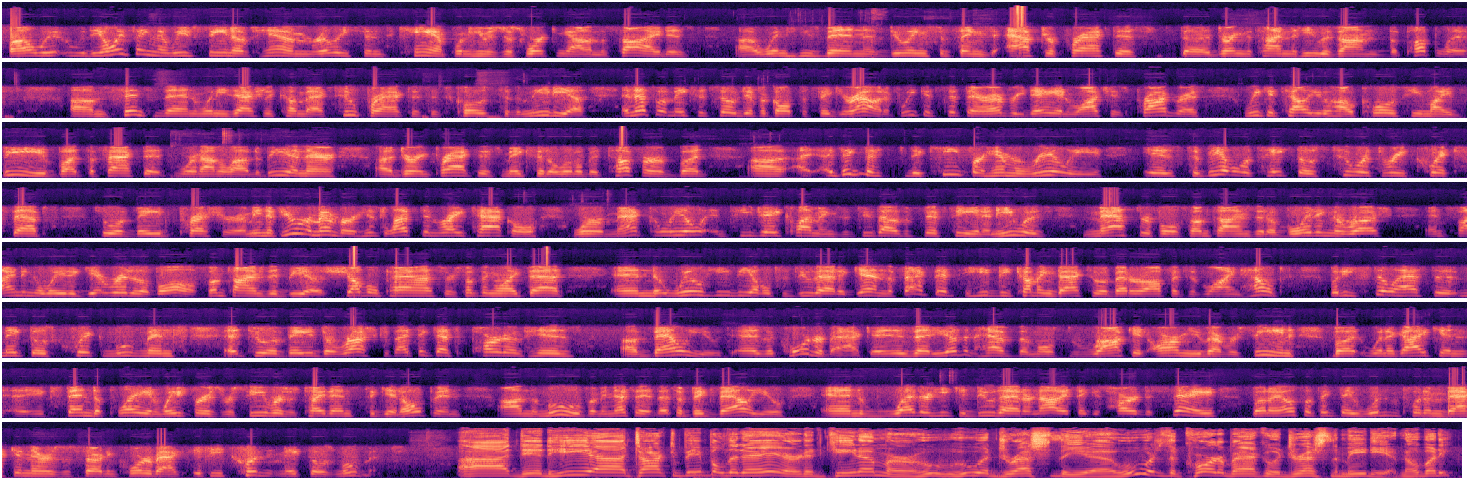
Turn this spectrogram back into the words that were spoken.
Well, we, the only thing that we've seen of him really since camp, when he was just working out on the side, is uh, when he's been doing some things after practice uh, during the time that he was on the pup list. Um, since then, when he's actually come back to practice, it's closed to the media, and that's what makes it so difficult to figure out. If we could sit there every day and watch his progress, we could tell you how close he might be. But the fact that we're not allowed to be in there uh, during practice makes it a little bit tougher. But uh, I, I think the the key for him really is to be able to take those two or three quick steps to evade pressure. I mean, if you remember, his left and right tackle were Matt Kalil and T.J. Clemmings in 2015, and he was masterful sometimes at avoiding the rush and finding a way to get rid of the ball. Sometimes it'd be a shovel pass or something like that. And will he be able to do that again? The fact that he'd be coming back to a better offensive line helps, but he still has to make those quick movements uh, to evade the rush because I think that's part of his uh, value as a quarterback is that he doesn't have the most rocket arm you've ever seen, but when a guy can uh, extend a play and wait for his receivers or tight ends to get open on the move, I mean that's a that's a big value. And whether he could do that or not, I think is hard to say. But I also think they wouldn't put him back in there as a starting quarterback if he couldn't make those movements. Uh, did he uh, talk to people today, or did Keenum, or who who addressed the uh, who was the quarterback who addressed the media? Nobody.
